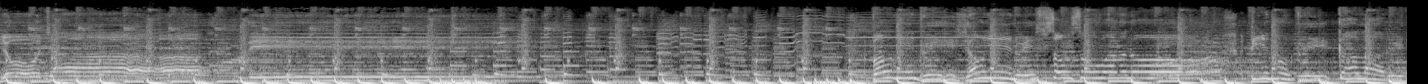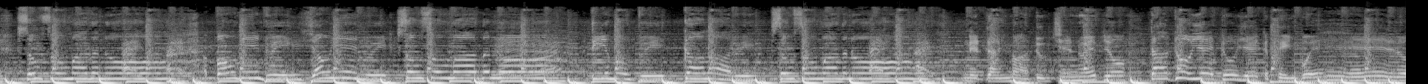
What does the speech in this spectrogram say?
ပြောကြသည်ပေါင်းရင်တွေရောင်းရင်တွေစုံစုံပါသနော်အတီးအမှုတ်တွေကာလာတွေစုံစုံပါသနော် သနော်အတီးအမှုတ်တွေကာလာတွေစုံစုံပါသနော်နေ့တိုင်းမှတူချင်းတွေပြောဒါတို့ရဲ့တို့ရဲ့ကထိန်ပွဲတော့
